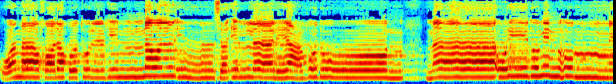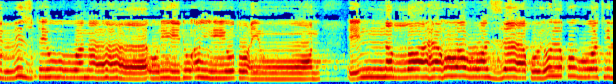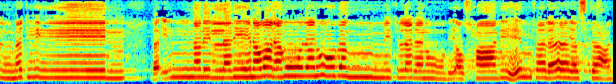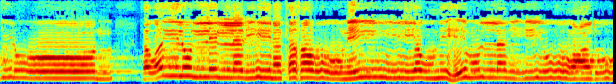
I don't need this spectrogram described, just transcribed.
وما خلقت الجن والإنس إلا ليعبدون ما أريد منهم من رزق وما أريد أن يطعمون إن الله هو الرزاق ذو القوة المتين فإن للذين ظلموا ذنوبا مثل ذنوب أصحابهم فلا يستعجلون. فويل للذين كفروا من يومهم الذي يوعدون.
